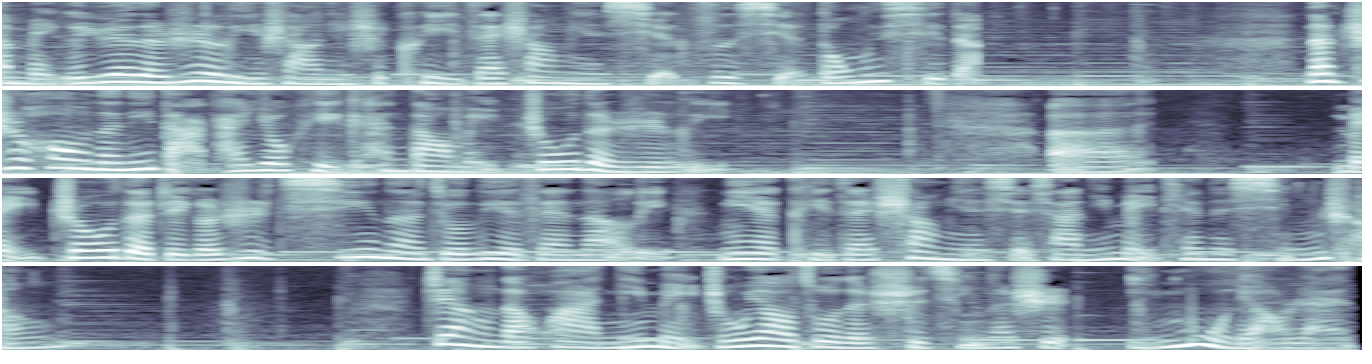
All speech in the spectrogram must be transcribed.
那每个月的日历上你是可以在上面写字写东西的。那之后呢，你打开又可以看到每周的日历，呃。每周的这个日期呢，就列在那里。你也可以在上面写下你每天的行程。这样的话，你每周要做的事情呢，是一目了然。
